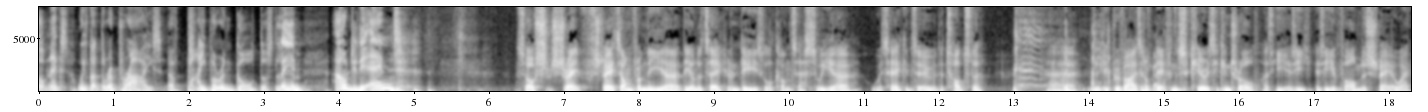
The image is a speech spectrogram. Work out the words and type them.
Up next, we've got the reprise of Piper and Goldust. Liam, how did it end? So straight straight on from the uh, the Undertaker and Diesel contest, we uh, we're taken to the Todster. Uh, he provides an update from the security control as he as he as he informs us straight away,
